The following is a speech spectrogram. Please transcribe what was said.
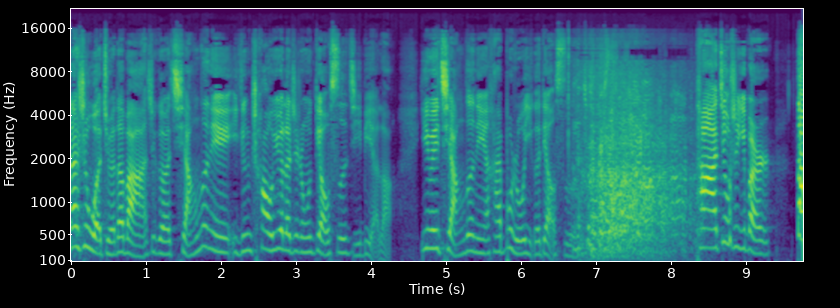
但是我觉得吧，这个强子呢，已经超越了这种屌丝级别了，因为强子呢还不如一个屌丝，他就是一本搭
